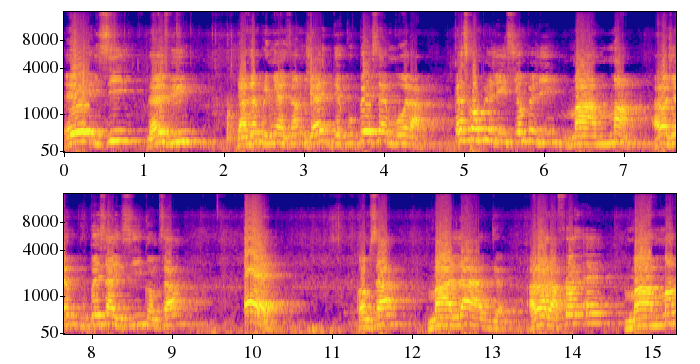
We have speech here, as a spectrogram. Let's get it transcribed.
Et ici, vous avez vu, dans un premier exemple, j'ai découpé ces mots-là. Qu'est-ce qu'on peut lire ici? On peut lire maman. Alors j'ai coupé ça ici, comme ça. Est. Comme ça. Malade. Alors la phrase est Maman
